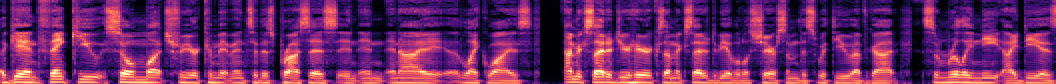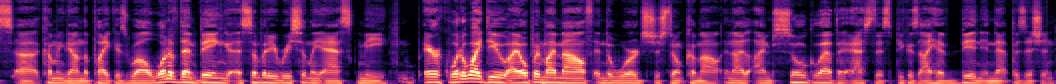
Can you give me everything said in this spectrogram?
Again, thank you so much for your commitment to this process, and and, and I likewise. I'm excited you're here because I'm excited to be able to share some of this with you. I've got some really neat ideas uh, coming down the pike as well. One of them being uh, somebody recently asked me, Eric, what do I do? I open my mouth and the words just don't come out. And I, am so glad they asked this because I have been in that position.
